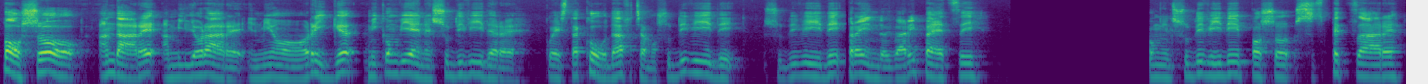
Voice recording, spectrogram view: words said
Posso andare a migliorare il mio rig, mi conviene suddividere questa coda, facciamo suddividi, suddividi, prendo i vari pezzi, con il suddividi posso spezzare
